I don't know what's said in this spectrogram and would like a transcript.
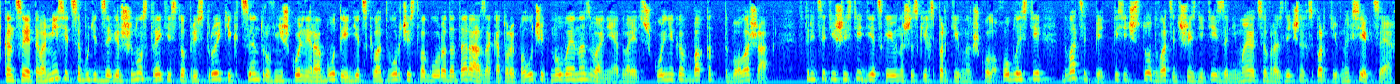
В конце этого месяца будет завершено строительство пристройки к Центру внешкольной работы и детского творчества города Тараза, который получит новое название «Дворец школьников Бакат Болашак». В 36 детско-юношеских спортивных школах области 25 126 детей занимаются в различных спортивных секциях.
